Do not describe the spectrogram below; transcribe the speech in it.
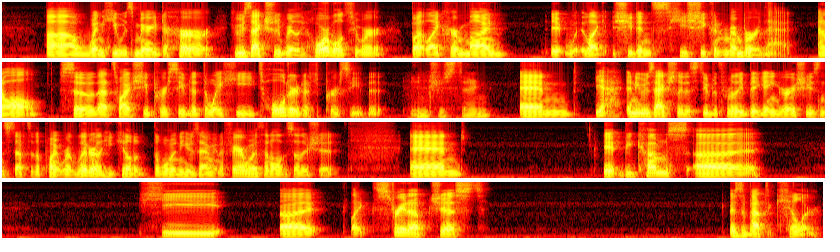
uh, when he was married to her he was actually really horrible to her but like her mind it like she didn't he she couldn't remember that at all. So that's why she perceived it the way he told her to perceive it. Interesting. And yeah, and he was actually this dude with really big anger issues and stuff to the point where literally he killed the woman he was having an affair with and all this other shit. And it becomes uh he uh like straight up just is about to kill her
